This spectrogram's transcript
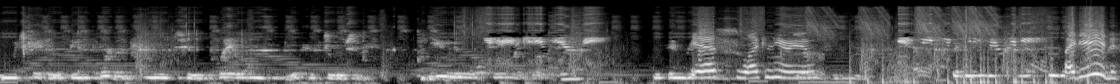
In which case it would be important for you to play along with his delusions. You knew what Can you you hear me? Yes, well, I can hear you. I did.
